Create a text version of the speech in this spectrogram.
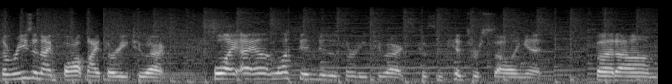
the reason I bought my 32X, well, I, I lucked into the 32X because some kids were selling it, but, um,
